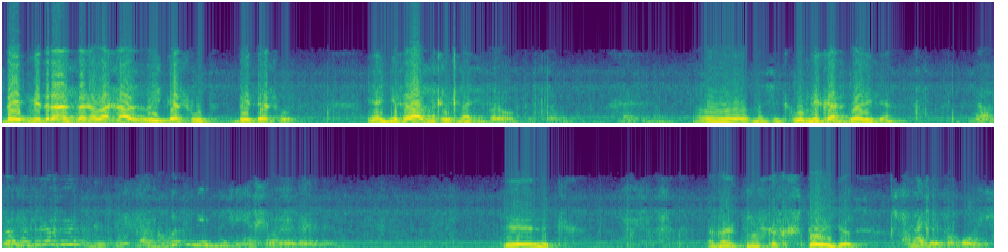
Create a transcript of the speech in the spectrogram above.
Бейт Мидраш Лахалаха Литешвуд. Бейтешвуд. Никаких разных изданий, пожалуйста. Вот, значит, клубника, говорите. Да? Так. Она у нас как что идет? Она идет какого еще?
